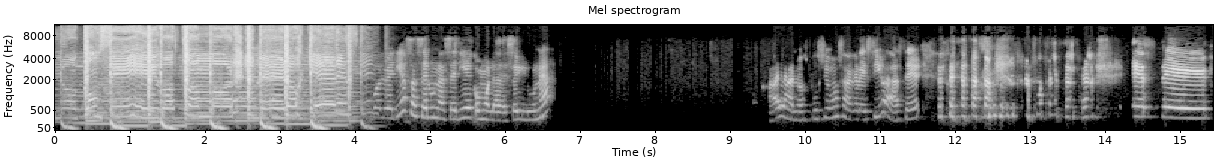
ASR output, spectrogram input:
No consigo tu amor, pero quieres ¿Volverías a hacer una serie como la de Soy Luna? ¡Hala! Nos pusimos agresivas, ¿eh? este.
